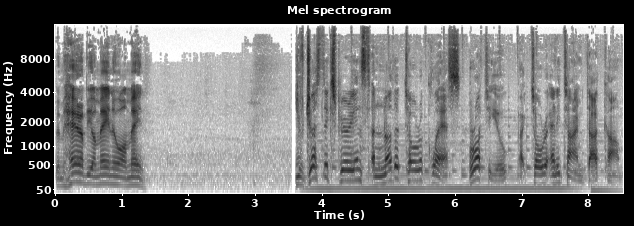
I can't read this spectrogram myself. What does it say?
b'yomeinu amen. You've just experienced another Torah class brought to you by TorahAnytime.com.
